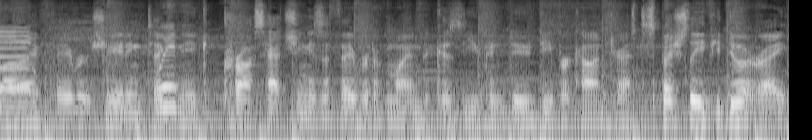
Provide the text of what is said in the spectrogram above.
My favorite shading technique. Cross hatching is a favorite of mine because you can do deeper contrast, especially if you do it right,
